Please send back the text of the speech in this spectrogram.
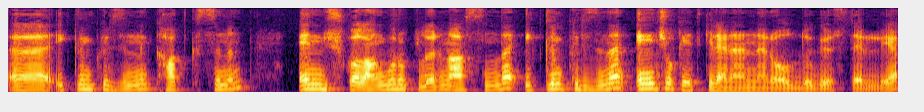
e, iklim krizinin katkısının en düşük olan grupların aslında iklim krizinden en çok etkilenenler olduğu gösteriliyor.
